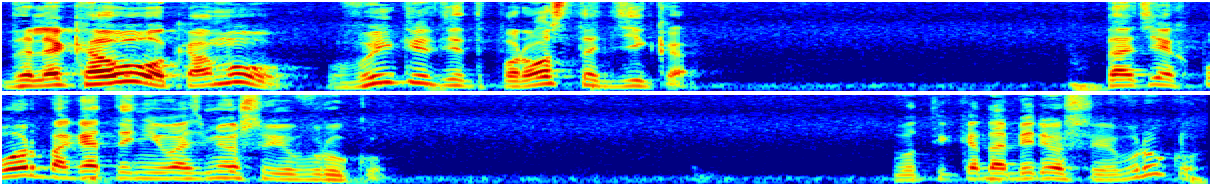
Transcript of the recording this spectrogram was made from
для кого, кому? Выглядит просто дико до тех пор, пока ты не возьмешь ее в руку. Вот ты когда берешь ее в руку,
